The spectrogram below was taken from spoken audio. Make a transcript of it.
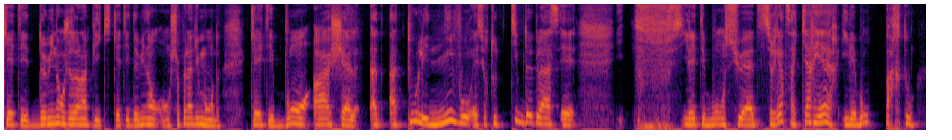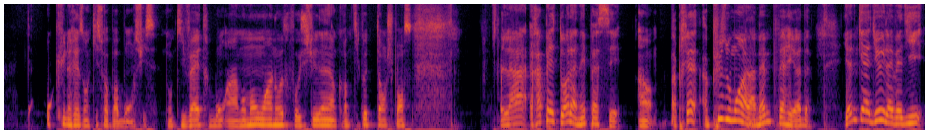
qui a été dominant aux Jeux Olympiques, qui a été dominant en championnat du monde, qui a été bon en AHL à, à tous les niveaux et sur tout type de glace, et pff, il a été bon en Suède. Si tu regardes sa carrière, il est bon partout. Il n'y a aucune raison qu'il soit pas bon en Suisse. Donc il va être bon à un moment ou à un autre. Il faut juste lui donner encore un petit peu de temps, je pense. Là, rappelle-toi l'année passée, après, plus ou moins à la même période, Yann Cadieux, il avait dit,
